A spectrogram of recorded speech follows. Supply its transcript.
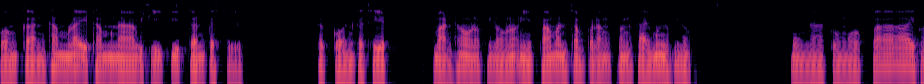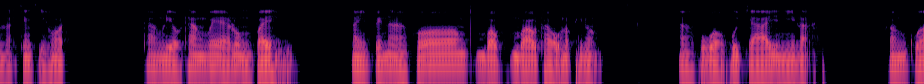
ของการทำไร่ทำนาวิถีชีวิตการเกษตร แต่ก่อนเกษตรบ้านเฮาเนาะพี่น้องเนาะนี่ปลามันสำปะหลังฝั่งซ้ายมือพี่น้องมุ่งนาตรงออกไปพุ่นละจังสิฮอด ทางเลี้ยวทางแว่ลงไป ให้ไปหน้าของเบาเบาเฒ่าเนาะพี่น้องอ่าผู้เว้าผู้จาอย่างนี้ละฝั่งขวา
